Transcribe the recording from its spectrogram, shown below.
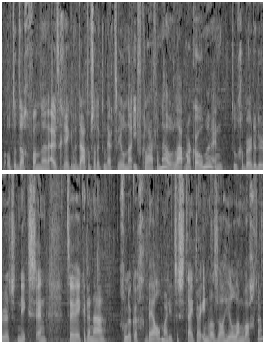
op de dag van de uitgerekende datum zat ik toen echt heel naïef klaar van nou, laat maar komen. En toen gebeurde er dus niks. En twee weken daarna gelukkig wel, maar die tussentijd daarin was wel heel lang wachten.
